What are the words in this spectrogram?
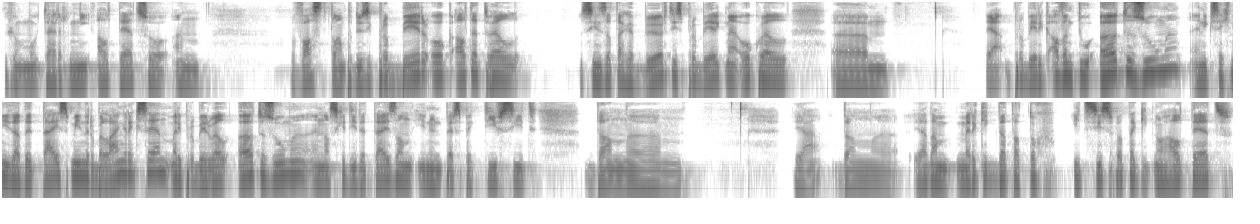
je moet daar niet altijd zo aan vastklampen. Dus ik probeer ook altijd wel, sinds dat dat gebeurd is, probeer ik mij ook wel... Um, ja, probeer ik af en toe uit te zoomen. En ik zeg niet dat details minder belangrijk zijn, maar ik probeer wel uit te zoomen. En als je die details dan in hun perspectief ziet, dan, um, ja, dan, uh, ja, dan merk ik dat dat toch iets is wat ik nog altijd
